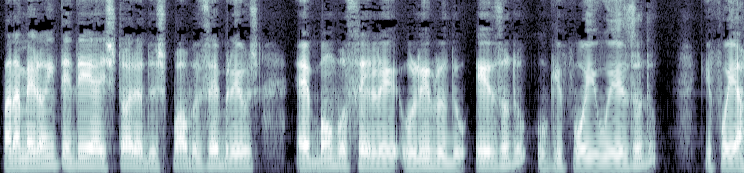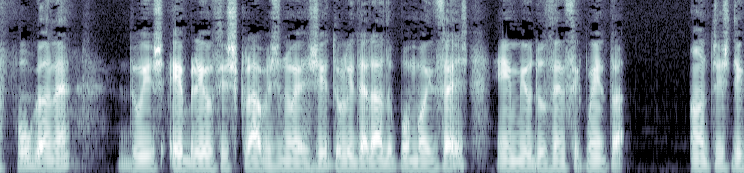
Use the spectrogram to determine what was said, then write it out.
Para melhor entender a história dos povos hebreus, é bom você ler o livro do Êxodo, o que foi o Êxodo, que foi a fuga, né, dos hebreus escravos no Egito, liderado por Moisés em 1250 a.C.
